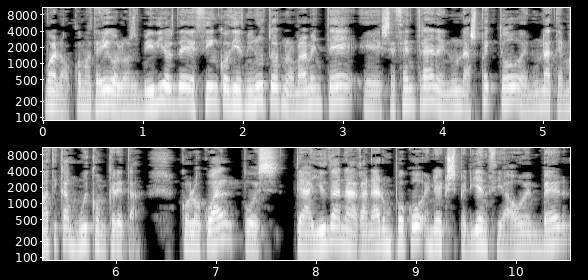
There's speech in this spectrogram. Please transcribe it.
Bueno, como te digo, los vídeos de 5 o 10 minutos normalmente eh, se centran en un aspecto, en una temática muy concreta, con lo cual, pues te ayudan a ganar un poco en experiencia o en ver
